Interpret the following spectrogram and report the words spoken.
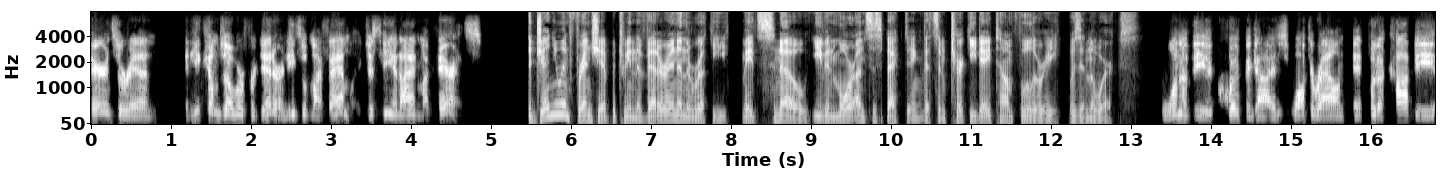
parents are in, and he comes over for dinner and eats with my family, just he and I and my parents. The genuine friendship between the veteran and the rookie made Snow even more unsuspecting that some Turkey Day tomfoolery was in the works one of the equipment guys walked around and put a copy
